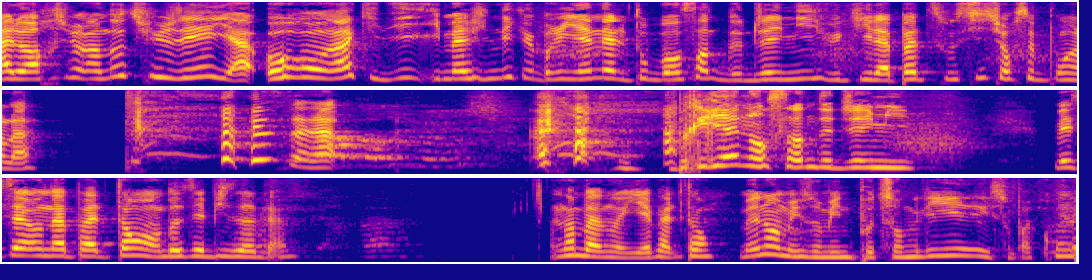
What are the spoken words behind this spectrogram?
Alors, sur un autre sujet, il y a Aurora qui dit « Imaginez que Brienne, elle tombe enceinte de Jamie vu qu'il a pas de soucis sur ce point-là. » Ça n'a... Brienne enceinte de Jamie. Mais ça, on n'a pas le temps en deux épisodes, là. Non, bah non, il y a pas le temps. Mais non, mais ils ont mis une peau de sanglier. Ils sont pas cons.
